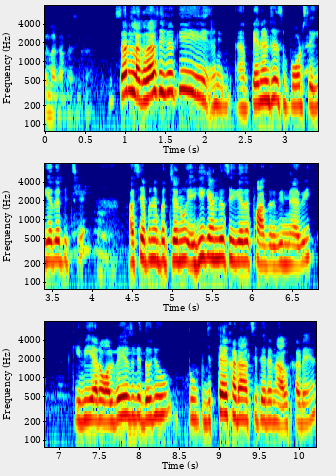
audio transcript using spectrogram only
ਗੱਲਾਂ ਕਰਦਾ ਸੀਗਾ? ਸਰ ਲੱਗਦਾ ਸੀਗਾ ਕਿ ਪੇਰੈਂਟਸ ਦੀ ਸਪੋਰਟ ਸੀਗੀ ਇਹਦੇ ਪਿੱਛੇ। ਅਸੀਂ ਆਪਣੇ ਬੱਚੇ ਨੂੰ ਇਹੀ ਕਹਿੰਦੇ ਸੀਗੇ ਤੇ ਫਾਦਰ ਵੀ ਮੈਂ ਵੀ ਕਿ we are always with you ਤੂੰ ਜਿੱਥੇ ਖੜਾ ਅਸੀਂ ਤੇਰੇ ਨਾਲ ਖੜੇ ਆ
